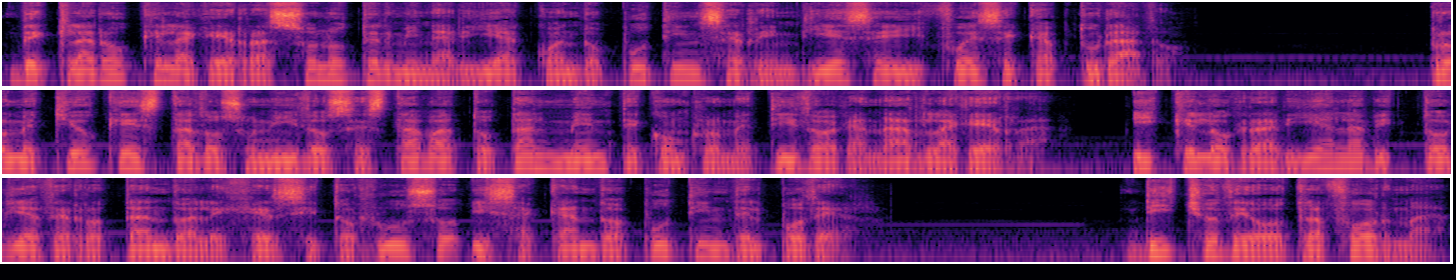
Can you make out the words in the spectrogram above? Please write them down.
declaró que la guerra solo terminaría cuando Putin se rindiese y fuese capturado. Prometió que Estados Unidos estaba totalmente comprometido a ganar la guerra, y que lograría la victoria derrotando al ejército ruso y sacando a Putin del poder. Dicho de otra forma,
